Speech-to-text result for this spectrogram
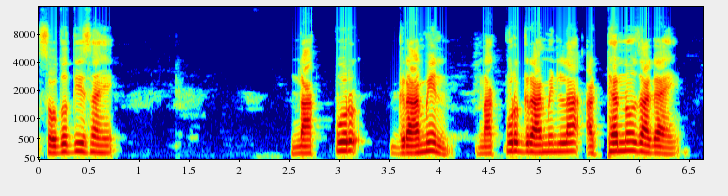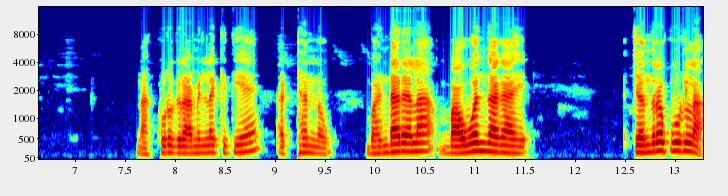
सदोतीस आहे. नागपूर ग्रामीण नागपूर ग्रामीणला अठ्ठ्याण्णव जागा आहे. नागपूर ग्रामीणला किती आहे? अठ्ठ्याण्णव. भंडाऱ्याला बावन्न जागा आहे. चंद्रपूरला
